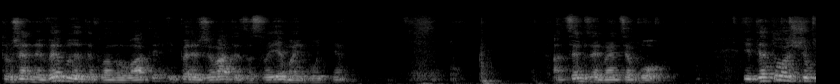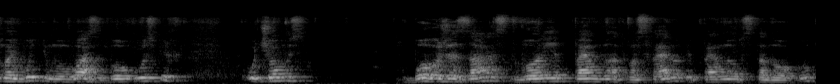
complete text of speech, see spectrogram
то вже не ви будете планувати і переживати за своє майбутнє, а цим займеться Бог. І для того, щоб в майбутньому у вас був успіх у чомусь, Бог уже зараз створює певну атмосферу і певну обстановку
